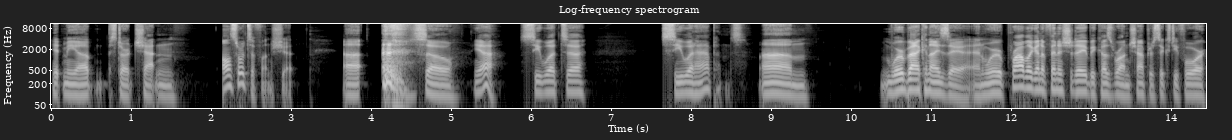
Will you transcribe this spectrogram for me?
hit me up, start chatting, all sorts of fun shit. Uh, so yeah, see what uh, see what happens. Um, we're back in Isaiah, and we're probably to finish today because we're on chapter 64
